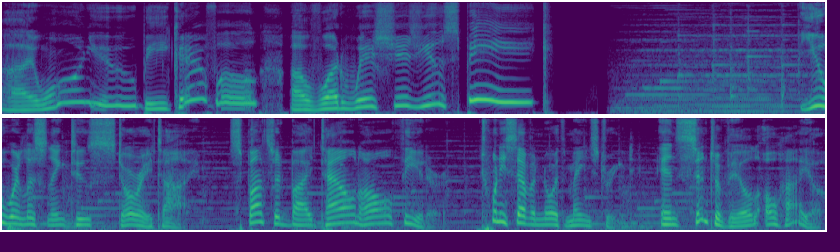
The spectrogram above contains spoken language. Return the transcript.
I warn you, be careful of what wishes you speak. You were listening to Story Time, sponsored by Town Hall Theater, 27 North Main Street in Centerville, Ohio.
